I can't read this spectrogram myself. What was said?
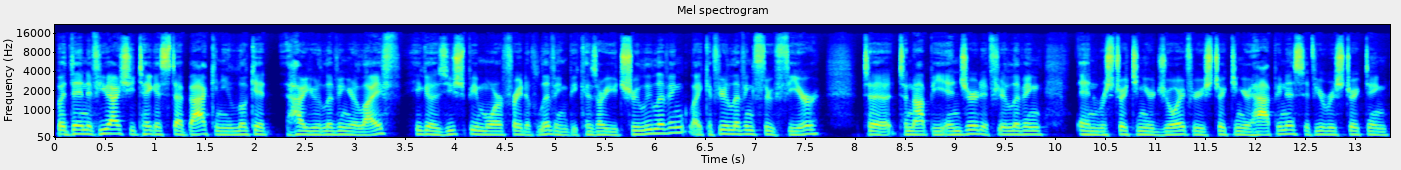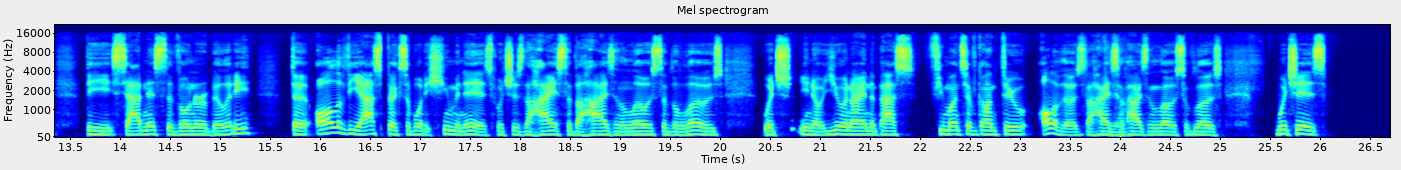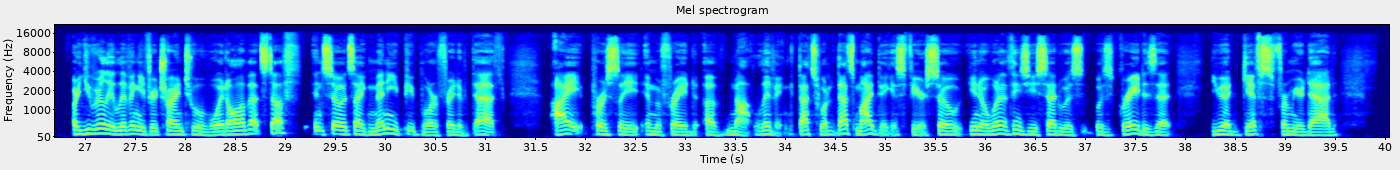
But then if you actually take a step back and you look at how you're living your life, he goes, you should be more afraid of living because are you truly living? Like if you're living through fear to, to not be injured, if you're living and restricting your joy, if you're restricting your happiness, if you're restricting the sadness, the vulnerability, the all of the aspects of what a human is, which is the highest of the highs and the lowest of the lows, which, you know, you and I in the past few months have gone through all of those, the highest of highs and lowest of lows, which is are you really living if you're trying to avoid all of that stuff? And so it's like many people are afraid of death. I personally am afraid of not living. That's what that's my biggest fear. So, you know, one of the things you said was was great is that you had gifts from your dad.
